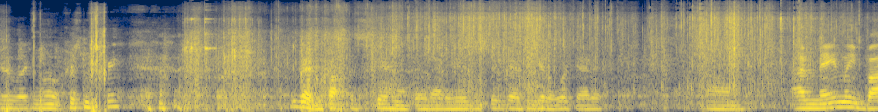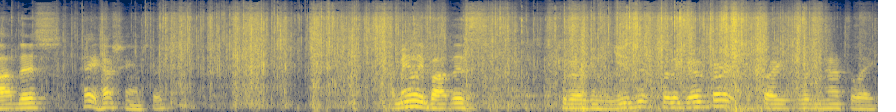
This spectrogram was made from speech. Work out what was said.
guys like my little Christmas tree. you guys can pop this steering upright out of here just so you guys can get a look at it. Um, I mainly bought this. Hey, hush hamster. I mainly bought this because I was going to use it for the go-kart so I wouldn't have to like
